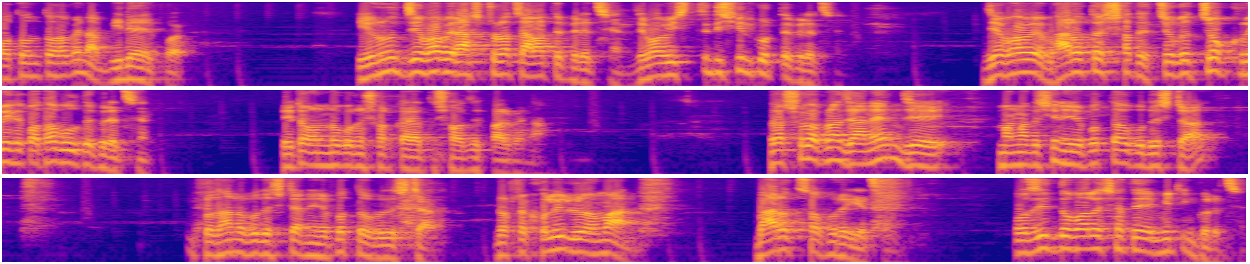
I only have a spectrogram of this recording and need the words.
পতন তো হবে না, বিদায়ের পর। ইউনুস যেভাবে রাষ্ট্রটা চালাতে পেরেছেন, যেভাবে স্থিতিশীল করতে পেরেছেন, যেভাবে ভারতের সাথে চোখে চোখ রেখে কথা বলতে পেরেছেন, এটা অন্য কোনো সরকার এত সহজে পারবে না। দর্শক, আপনারা জানেন যে বাংলাদেশের নিরাপত্তা উপদেষ্টা, প্রধান উপদেষ্টা, নিরাপত্তা উপদেষ্টা, ডক্টর খলিলুর রহমান ভারত সফরে গেছেন। অজিত দোভালের সাথে মিটিং করেছেন।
